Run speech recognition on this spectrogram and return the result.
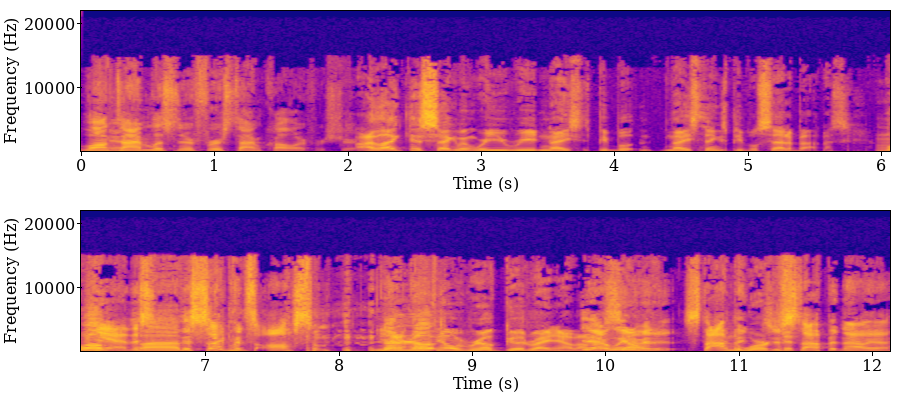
Long time listener, first time caller for sure. I like this segment where you read nice people, nice things people said about us. Well, yeah, this uh, this segment's awesome. no, Yeah, no, no. I'm feeling real good right now about yeah, myself. wait a minute. Stop the it. work Just that- stop it now. Yeah.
